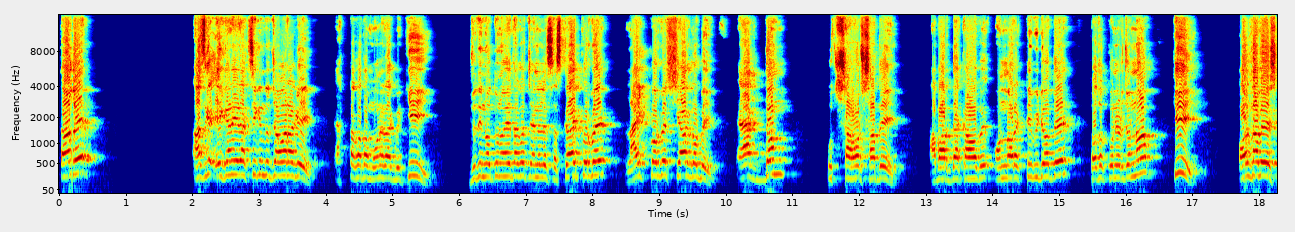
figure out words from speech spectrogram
তাহলে আজকে এখানেই রাখছি কিন্তু যাওয়ার আগে একটা কথা মনে রাখবে কি? যদি নতুন হয়ে থাকো, চ্যানেলে সাবস্ক্রাইব করবে, লাইক করবে, শেয়ার করবে। একদম উৎসাহর সাথে আবার দেখা হবে অন্য আরেকটি ভিডিওতে। ততক্ষণের জন্য কি? অল দ্য বেস্ট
